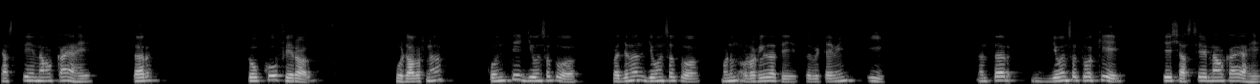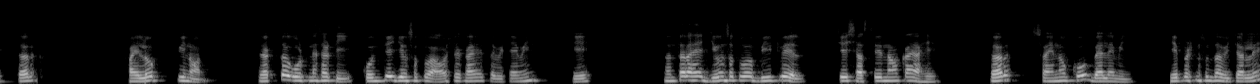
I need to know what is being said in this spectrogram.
शास्त्रीय नाव काय आहे? तर टोकोफेरॉल पुढचा प्रश्न कोणते जीवनसत्व प्रजनन जीवनसत्व म्हणून ओळखले जाते? तर व्हिटॅमिन ई e. नंतर जीवनसत्व के चे शास्त्रीय नाव काय आहे? तर फायलोक्विनॉन रक्त गोठण्यासाठी कोणते जीवनसत्व आवश्यक आहे? तर व्हिटॅमिन के नंतर आहे जीवनसत्व बी ट्वेल्व चे शास्त्रीय नाव काय आहे? तर सायनोकोबॅलेमिन हे प्रश्न सुद्धा विचारले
